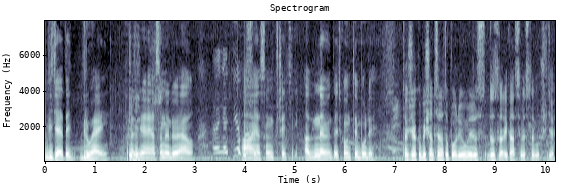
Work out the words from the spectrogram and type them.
Vítě je teď druhý, protože Mhm. já jsem nedojel a já jsem třetí. A nevím teď ty body. Takže jakoby šance na to pódium je dost, dost veliká, si myslím určitě.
